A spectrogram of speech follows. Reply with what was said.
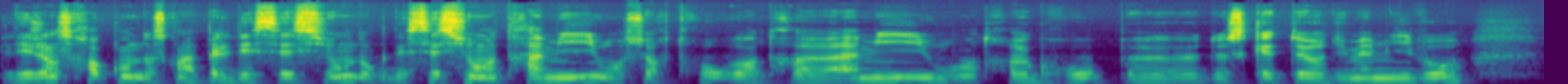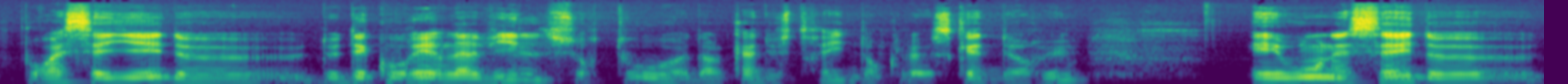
les gens se rencontrent dans ce qu'on appelle des sessions, donc des sessions entre amis, où on se retrouve entre amis ou entre groupes euh, de skateurs du même niveau pour essayer de, découvrir la ville, surtout euh, dans le cas du street, donc le skate de rue, et où on essaye de,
